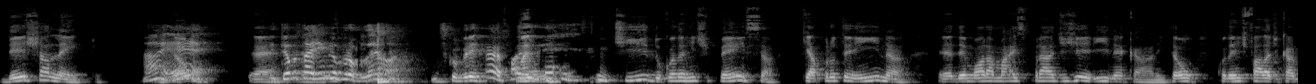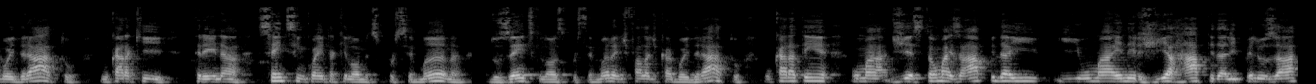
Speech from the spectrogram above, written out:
deixa lento. Ah, então, é? é? Então tá é, aí meu problema. Descobrir. É, faz Mas... um pouco de sentido quando a gente pensa que a proteína é, demora mais para digerir, né, cara? Então, quando a gente fala de carboidrato, um cara que treina 150 quilômetros por semana, 200 quilômetros por semana, a gente fala de carboidrato, o cara tem uma digestão mais rápida e, e uma energia rápida ali para ele usar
